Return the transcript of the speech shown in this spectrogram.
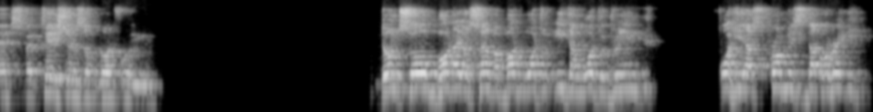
expectations of God for you. Don't so bother yourself about what to eat and what to drink, for He has promised that already.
